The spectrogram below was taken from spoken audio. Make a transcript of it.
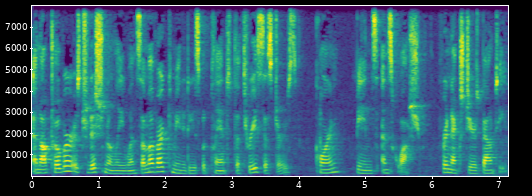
and October is traditionally when some of our communities would plant the three sisters corn, beans, and squash for next year's bounty.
